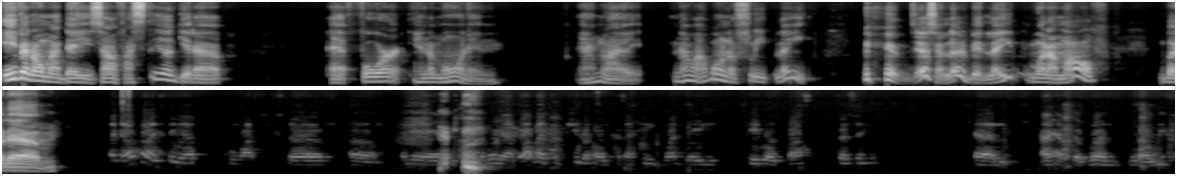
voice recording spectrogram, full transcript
even on my days off I still get up at four in the morning. And I'm like, no, I want to sleep late. just a little bit late when I'm off, but um, Like I'll probably stay up and watch some stuff. Um, and then in the morning I brought my computer home because I hate one day payroll processing, and I have to run, you know, at least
